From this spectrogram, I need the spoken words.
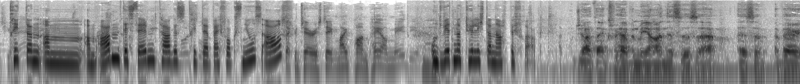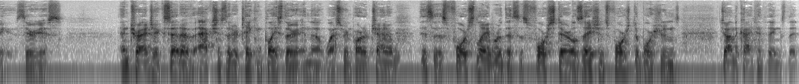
tritt dann am, am Abend desselben Tages tritt er bei Fox News auf und wird natürlich danach befragt. John, thanks for having me on. This is, uh, is a, a very serious and tragic set of actions that are taking place there in the western part of China. This is forced labor, this is forced sterilizations, forced abortions. John, the kind of things that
